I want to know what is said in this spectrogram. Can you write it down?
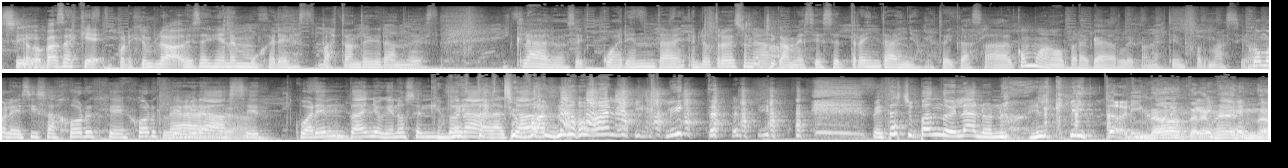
Sí. Lo que pasa es que, por ejemplo, a veces vienen mujeres bastante grandes. Y claro, hace 40 años. La otra vez una Claro. chica me decía, hace 30 años que estoy casada. ¿Cómo hago para caerle con esta información? ¿Cómo le decís a Jorge? Jorge, Claro. mira, hace 40 Sí. años que no sentó me nada. está cada- chupando mal el clítoris. Me estás chupando el ano, no el clítoris. No, Jorge. tremendo.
